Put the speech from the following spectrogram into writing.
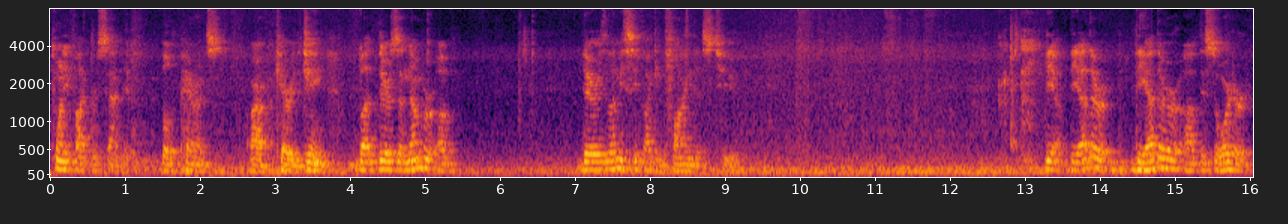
25% if both parents are carry the gene. But there's a number of there's let me see if I can find this to you. Yeah, the other the other uh, disorder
